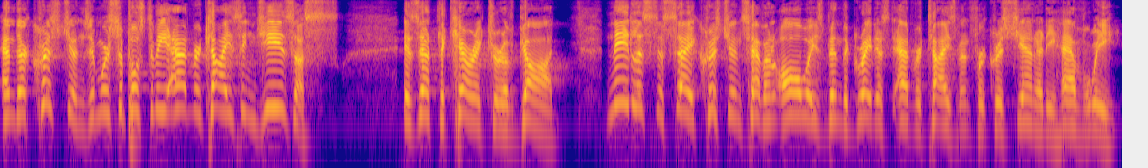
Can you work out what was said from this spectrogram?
And they're Christians, and we're supposed to be advertising Jesus. Is that the character of God? Needless to say, Christians haven't always been the greatest advertisement for Christianity, have we?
